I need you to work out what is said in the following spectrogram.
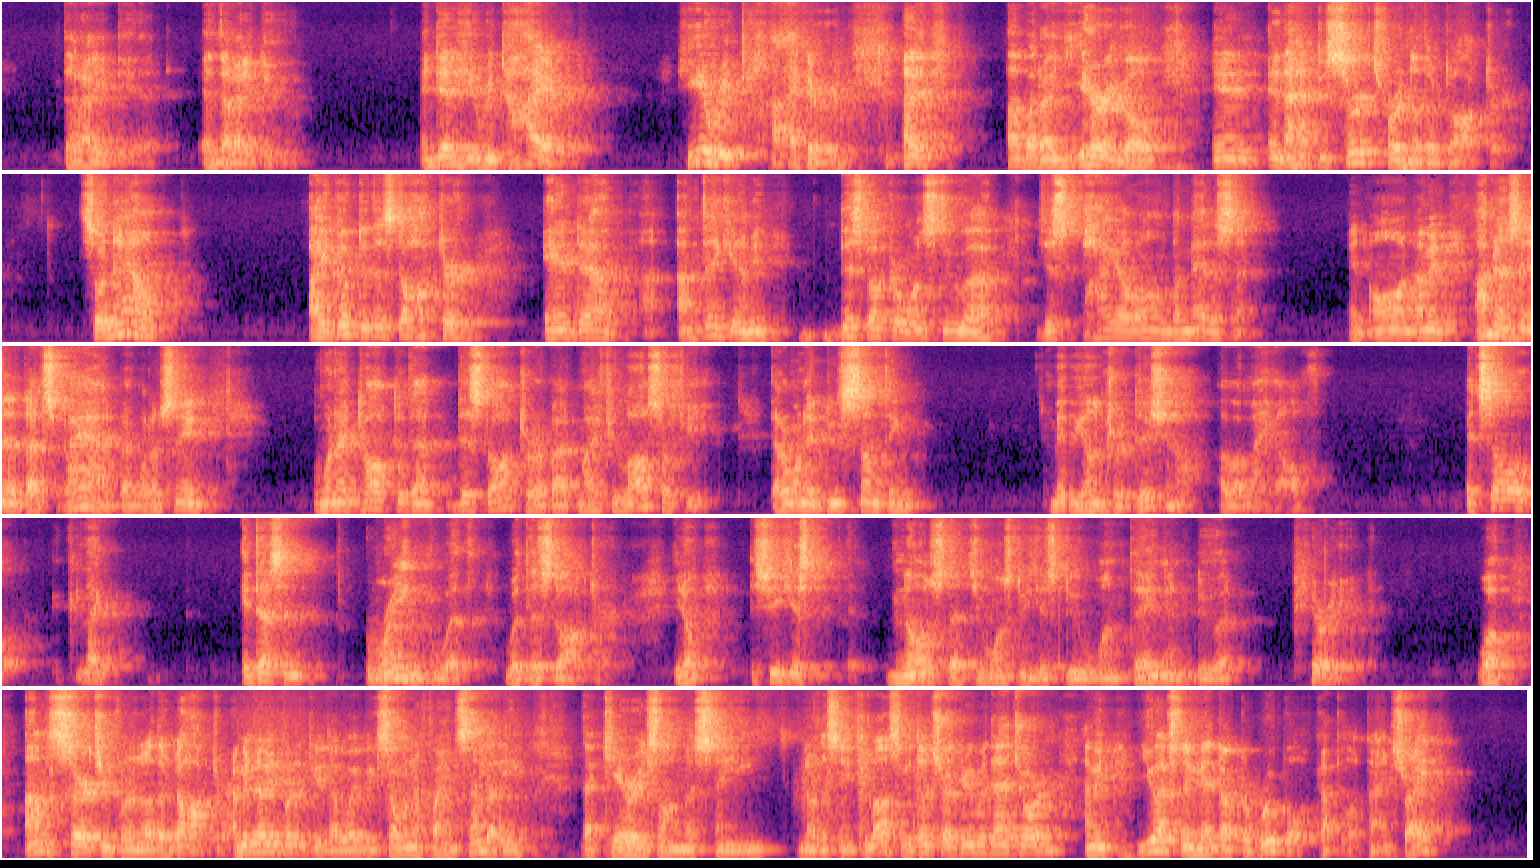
that I did and that I do. And then he retired. He retired about a year ago, and, and I had to search for another doctor. So now I go to this doctor, and uh, I'm thinking, I mean, this doctor wants to uh, just pile on the medicine and on. I mean, I'm not saying that that's bad, but what I'm saying, when I talked to that this doctor about my philosophy, that I want to do something maybe untraditional about my health, it's all like it doesn't ring with with this doctor. You know, she just knows that she wants to just do one thing and do it, period. Well, I'm searching for another doctor. I mean, let me put it to you that way because I want to find somebody that carries on the same, you know, the same philosophy. Don't you agree with that, Jordan? I mean, you actually met Dr. Rupel a couple of times, right?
